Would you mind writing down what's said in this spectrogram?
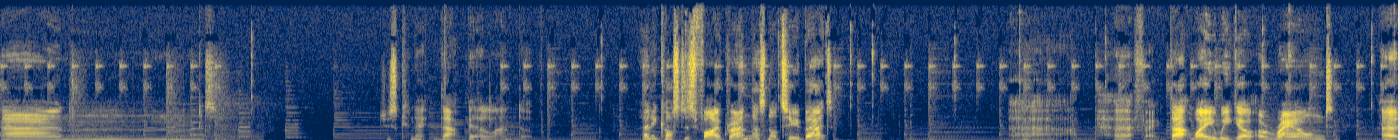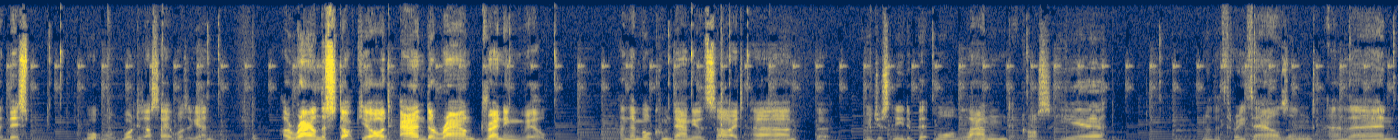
And just connect that bit of land up. Only cost us five grand, that's not too bad. Ah, perfect. That way we go around uh, this... What, what, did I say it was again? Around the stockyard and around Drenningville. And then we'll come down the other side. Um, but we just need a bit more land across here. Another 3,000. And then...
